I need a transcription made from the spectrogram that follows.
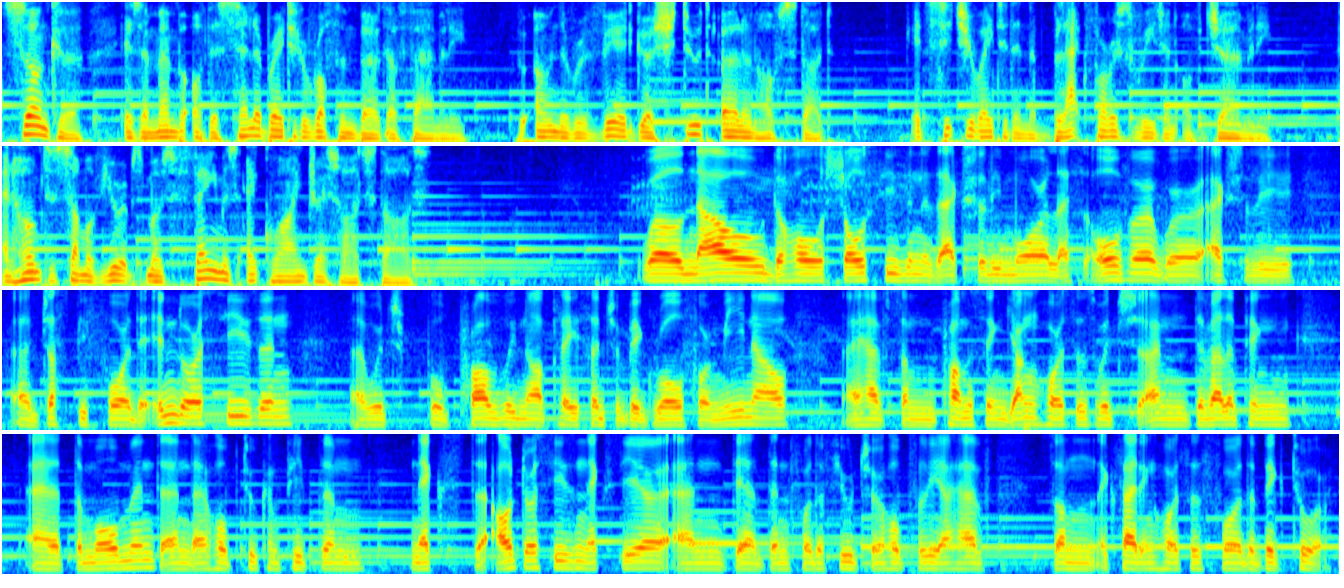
Sönke is a member of the celebrated Rothenberger family who own the revered Gestüt Erlenhof stud. It's situated in the Black Forest region of Germany and home to some of Europe's most famous equine dressage stars. Well, now the whole show season is actually more or less over. We're actually uh, just before the indoor season, uh, which will probably not play such a big role for me now. I have some promising young horses which I'm developing at the moment and I hope to compete them next outdoor season next year and yeah, then for the future hopefully I have some exciting horses for the big tour.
